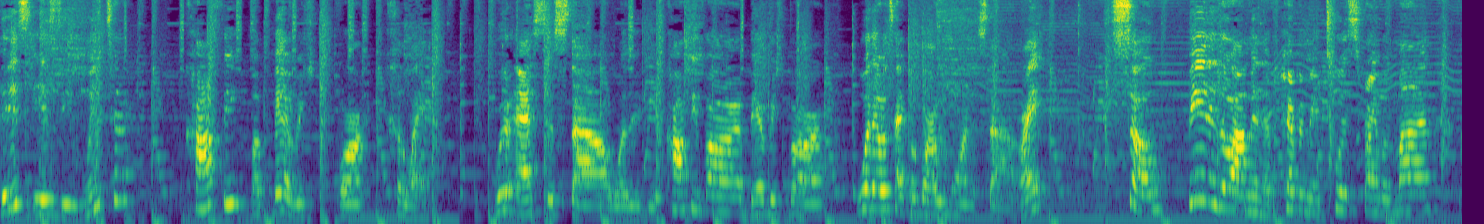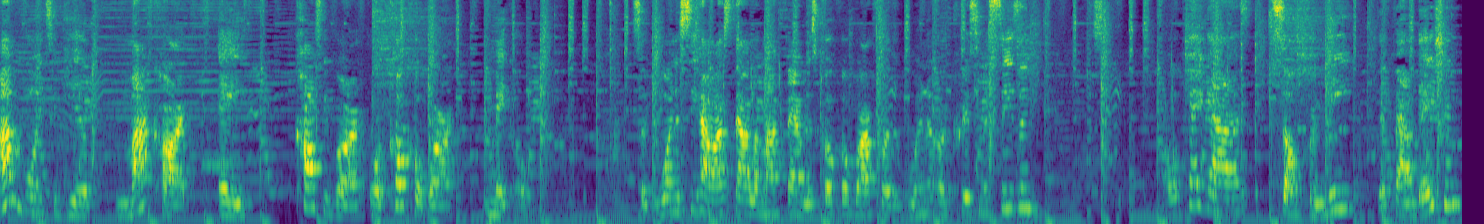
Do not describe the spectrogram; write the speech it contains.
This is the winter coffee or beverage bar collab. We're asked to style whether it be a coffee bar, beverage bar, whatever type of bar we want to style, right? So, being as though I'm in a peppermint twist frame of mind, I'm going to give my cart a coffee bar or cocoa bar makeover. So you want to see how I style my fabulous cocoa bar for the winter or Christmas season? Okay guys, so for me, the foundation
